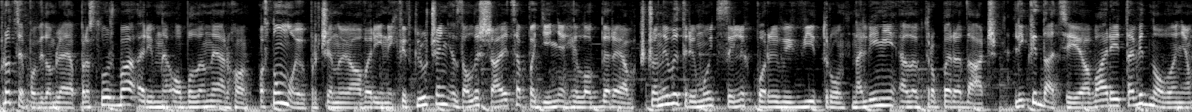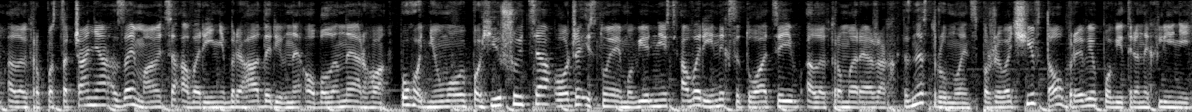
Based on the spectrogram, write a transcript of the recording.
Про це повідомляє прес-служба Рівнеобленерго. Основною причиною аварійних відключень залишається падіння гілок дерев, що не витримують сильних поривів вітру на лінії електропередач. Ліквідацією аварій та відновленням електропостачання займаються аварійні бригади Рівнеобленерго. Погодні умови погіршують погіршується, отже, існує ймовірність аварійних ситуацій в електромережах, знеструмлень споживачів та обривів повітряних ліній.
